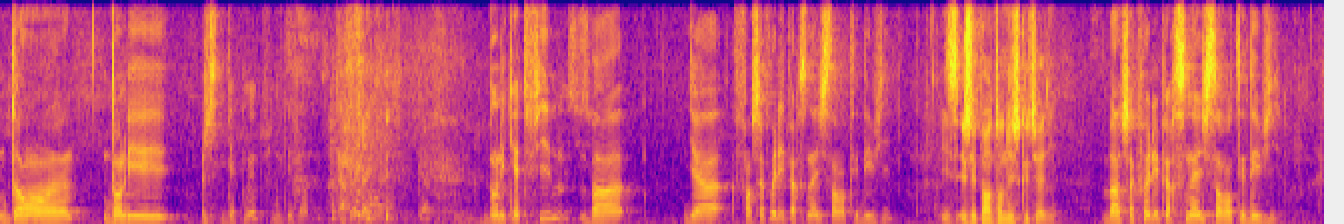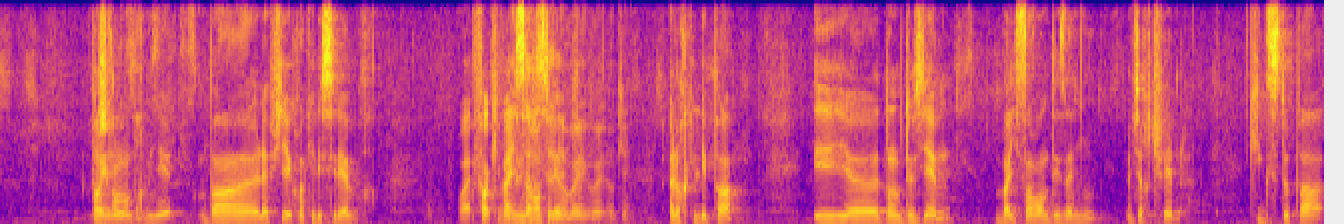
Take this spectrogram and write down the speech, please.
dans, euh, dans les. Dans les quatre films, bah, y a. Enfin, chaque fois, les personnages ils s'inventaient des vies. J'ai pas entendu ce que tu as dit. Bah, à chaque fois, les personnages ils s'inventaient des vies. Par exemple, en premier, bah, la fille, elle croit qu'elle est célèbre. Ouais. Enfin, qui va Ah, devenir des- célèbre. ouais, ouais, ok. Alors qu'elle l'est pas. Et euh, dans le deuxième, bah, ils s'inventent des amis virtuels qui n'existent pas.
